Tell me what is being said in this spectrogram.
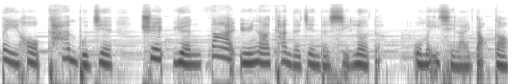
背后看不见却远大于那看得见的喜乐的。我们一起来祷告，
